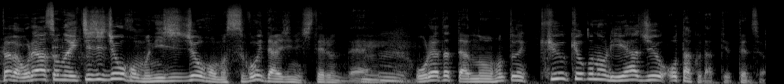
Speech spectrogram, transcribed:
ただ俺はその一時情報も二次情報もすごい大事にしてるんで、うん。俺はだってあの本当に究極のリア充オタクだって言ってるんですよ。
